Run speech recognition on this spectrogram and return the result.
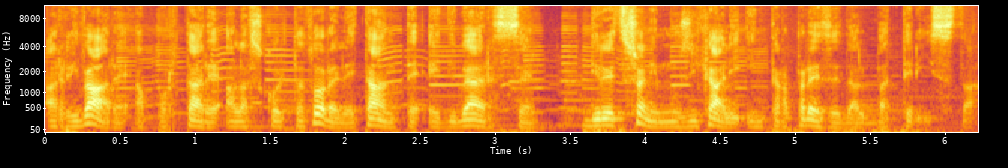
arrivare a portare all'ascoltatore le tante e diverse direzioni musicali intraprese dal batterista.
